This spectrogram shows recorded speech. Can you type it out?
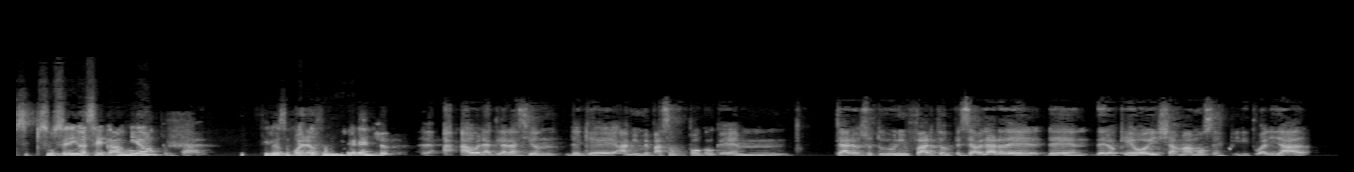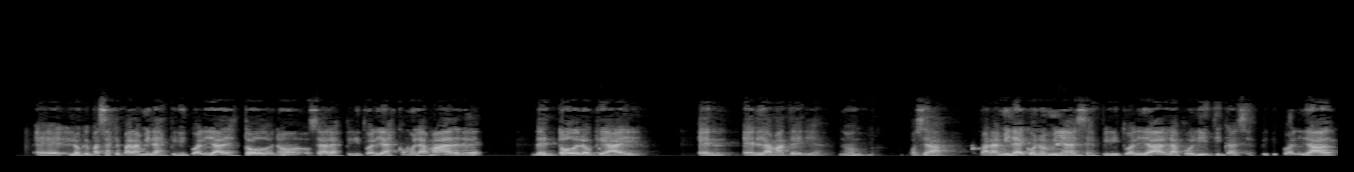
sucedió ese cambio. Si los efectos son diferentes. Yo hago la aclaración de que a mí me pasa un poco que... Mm, claro, yo tuve un infarto, empecé a hablar de, lo que hoy llamamos espiritualidad. Eh, lo que pasa es que para mí la espiritualidad es todo, ¿no? O sea, la espiritualidad es como la madre de todo lo que hay en, la materia, ¿no? O sea, para mí la economía es espiritualidad, la política es espiritualidad,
